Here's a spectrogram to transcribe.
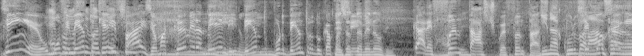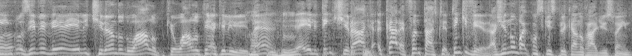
Sim, é o É movimento se que ele tinha- faz, é uma câmera não nele, vi, dentro, vi. por dentro do Esse capacete. eu também não vi. Cara, é fantástico, é fantástico. E na curva Você lá, consegue, cara- inclusive, ver ele tirando do halo, porque o halo tem aquele, né? Uhum. É, Ele tem que tirar. Cara, é fantástico. Tem que ver. A gente não vai conseguir explicar no rádio isso ainda.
